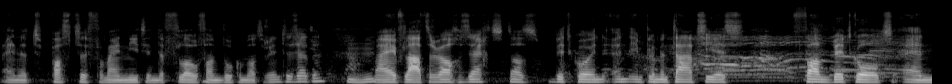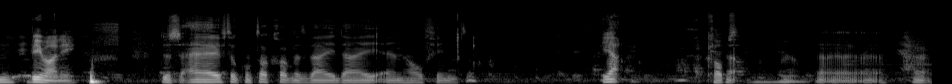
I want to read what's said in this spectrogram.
En het paste voor mij niet in de flow van het boek om dat erin te zetten. Mhm. Maar hij heeft later wel gezegd dat Bitcoin een implementatie is van Bitgold en B-Money. Dus hij heeft ook contact gehad met Wij, Dai en Halfini, toch? Ja, klopt. Ja, ja, ja, ja, ja.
